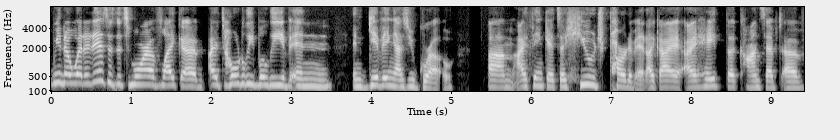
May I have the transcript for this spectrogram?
you know what it is is it's more of like a I totally believe in in giving as you grow. Um, I think it's a huge part of it. Like I I hate the concept of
